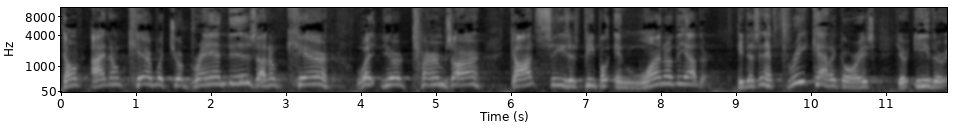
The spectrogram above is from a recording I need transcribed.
Don't I don't care what your brand is, I don't care what your terms are. God sees his people in one or the other. He doesn't have three categories. You're either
